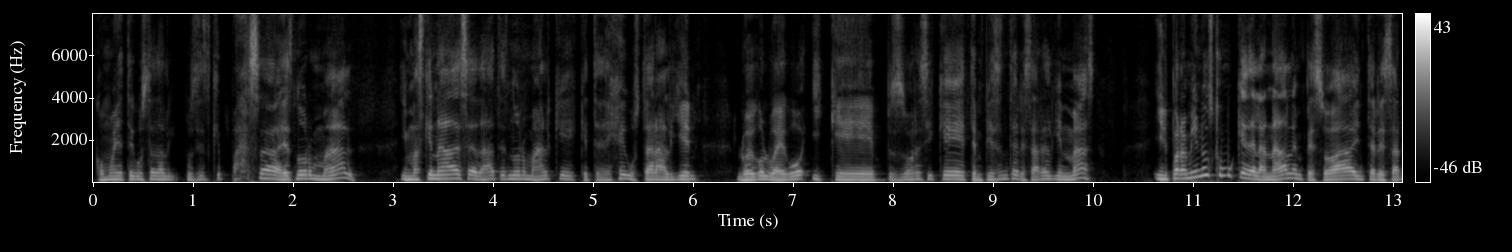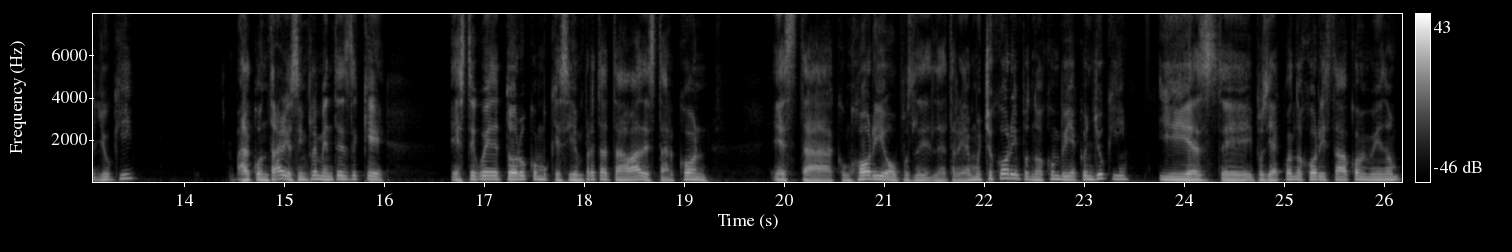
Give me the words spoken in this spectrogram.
¿cómo ya te gusta alguien? Pues es que pasa, es normal. Y más que nada a esa edad es normal que, te deje gustar a alguien luego, luego y que pues ahora sí que te empiece a interesar a alguien más. Y para mí no es como que de la nada le empezó a interesar Yuki. Al contrario, simplemente es de que este güey de toro como que siempre trataba de estar con esta con Hori o pues le, le traía mucho Hori, pues no convivía con Yuki. Y este, pues ya cuando Hori estaba conviviendo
